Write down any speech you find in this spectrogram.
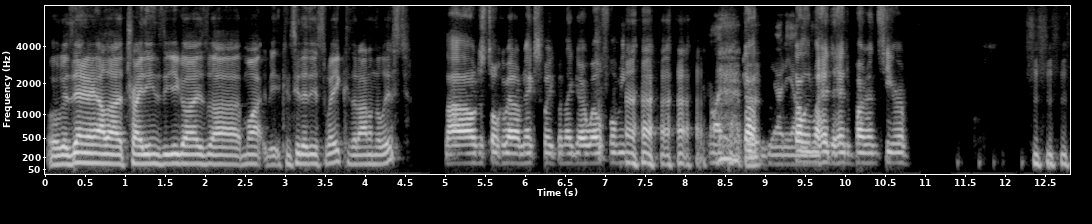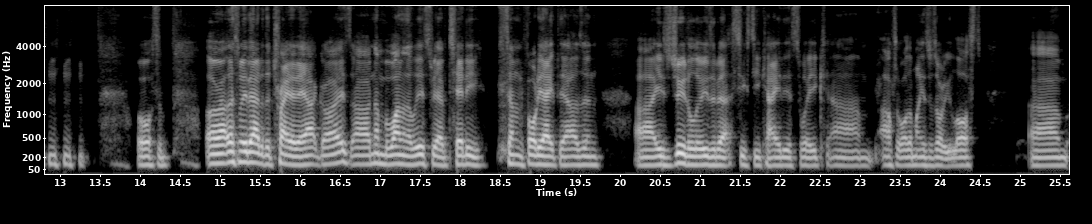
well, is there any other trade-ins that you guys uh, might be- consider this week that aren't on the list? No, I'll just talk about them next week when they go well for me. I can't Can't- be the only Can't let my head-to-head opponents hear them. Awesome. All right, let's move out to the traded out guys. Uh, number one on the list, we have Teddy, seven hundred forty-eight thousand. Uh, he's due to lose about sixty k this week um, after all the money was already lost. Um,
